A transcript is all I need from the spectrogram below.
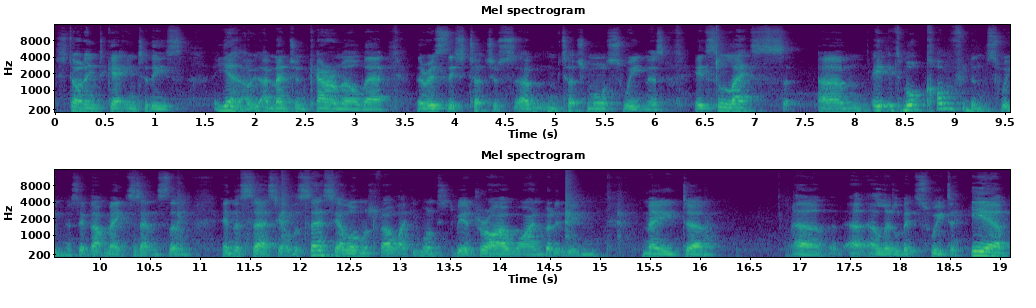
Starting to get into these. Yeah, I mentioned caramel there. There is this touch of um, touch more sweetness. It's less. Um, it, it's more confident sweetness, if that makes sense, than in the Sercial. The Sercial almost felt like it wanted to be a drier wine, but it had been made uh, uh, a, little bit sweeter. Here,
